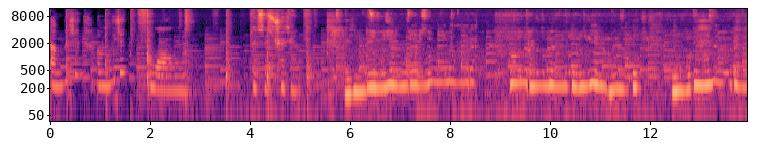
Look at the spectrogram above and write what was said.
엄마신, 엄마신. 와, this is chicken. 우리나라 伸びながら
